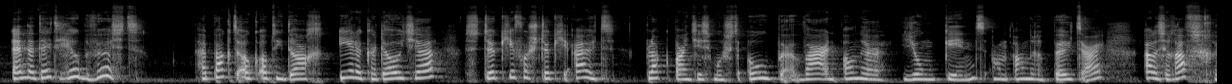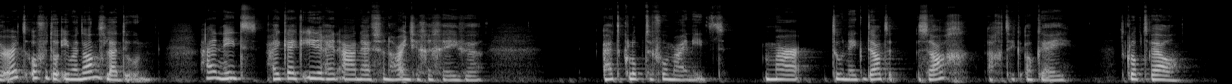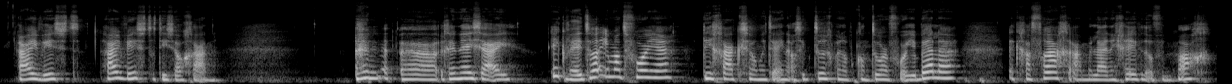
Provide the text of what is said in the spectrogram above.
En dat deed hij heel bewust. Hij pakte ook op die dag ieder cadeautje stukje voor stukje uit. Plakbandjes moesten open, waar een ander jong kind, een andere peuter, alles eraf scheurt of het door iemand anders laat doen. Hij niet. Hij keek iedereen aan en heeft zijn handje gegeven. Het klopte voor mij niet. Maar toen ik dat zag, dacht ik: oké, het klopt wel. Hij wist. Hij wist dat hij zou gaan. En uh, René zei: Ik weet wel iemand voor je. Die ga ik zo meteen als ik terug ben op kantoor voor je bellen. Ik ga vragen aan mijn leidinggevende of het mag.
